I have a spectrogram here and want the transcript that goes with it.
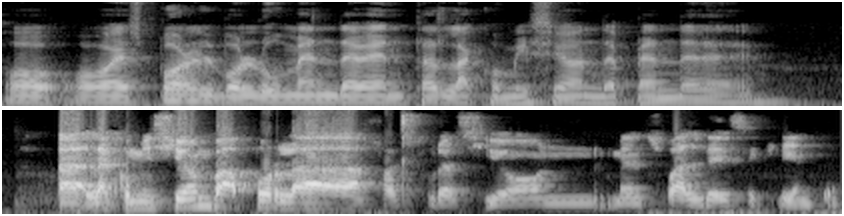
O, es por el volumen de ventas la comisión, depende de... La, comisión va por la facturación mensual de ese cliente,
